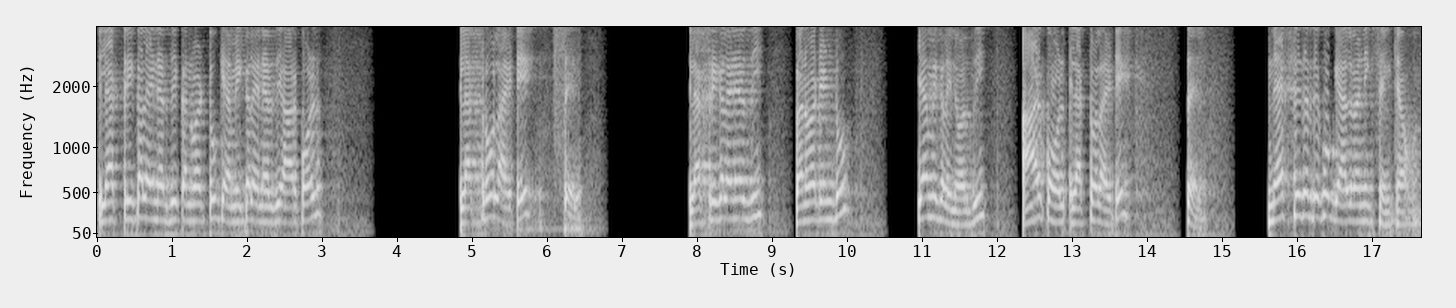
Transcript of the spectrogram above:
electrical energy convert to chemical energy are called electrolytic cell. Electrical energy convert into chemical energy are called electrolytic cell. Next इधर देखो गैल्वेनिक सेल क्या होगा।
